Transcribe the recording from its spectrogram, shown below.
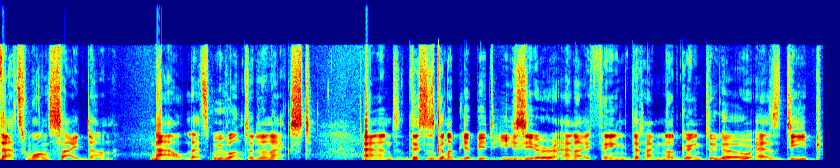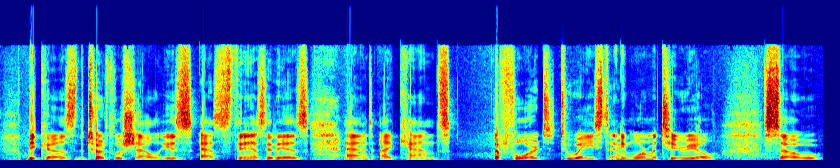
That's one side done. Now let's move on to the next. And this is gonna be a bit easier and I think that I'm not going to go as deep because the turtle shell is as thin as it is and I can't afford to waste any more material. So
